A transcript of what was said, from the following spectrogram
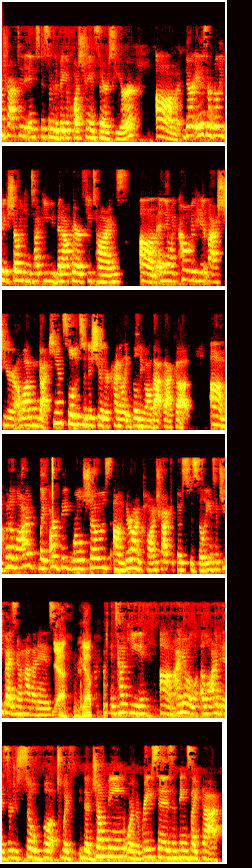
contracted into some of the big equestrian centers here. Um, there is a really big show in Kentucky. We've been out there a few times. Um, and then when COVID hit last year, a lot of them got canceled. And so this year they're kind of like building all that back up. Um, but a lot of like our big world shows, um, they're on contract with those facilities, which you guys know how that is. Yeah. Yep. Kentucky, um, I know a, a lot of it is they're just so booked with the jumping or the races and things like that.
